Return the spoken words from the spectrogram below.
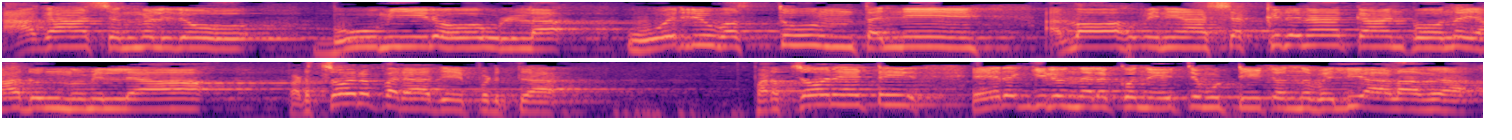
ആകാശങ്ങളിലോ ഭൂമിയിലോ ഉള്ള ഒരു വസ്തുവും തന്നെ അള്ളാഹുവിനെ അശക്തനാക്കാൻ പോകുന്ന യാതൊന്നുമില്ല. പടച്ചോരെ പരാജയപ്പെടുത്തുക. പടച്ചോനായിട്ട് ഏതെങ്കിലും നിലക്കൊന്ന് ഏറ്റുമുട്ടിയിട്ടൊന്ന് വലിയ ആളാവുക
